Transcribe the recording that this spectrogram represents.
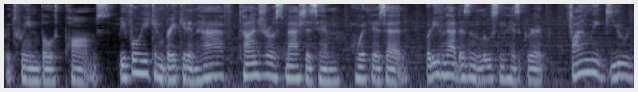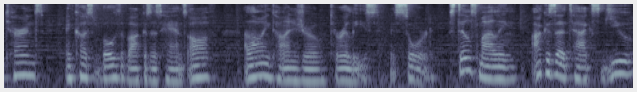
between both palms. Before he can break it in half, Tanjiro smashes him with his head, but even that doesn't loosen his grip. Finally, Giyu returns and cuts both of Akaza's hands off, allowing Tanjiro to release his sword. Still smiling, Akaza attacks Giyu,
